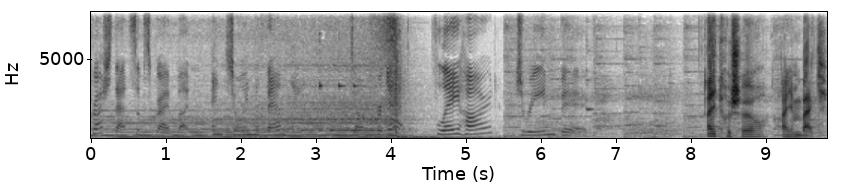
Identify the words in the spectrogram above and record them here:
Crush that subscribe button and join the family. Don't forget, play hard, dream big. Hi Crusher, I am back.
